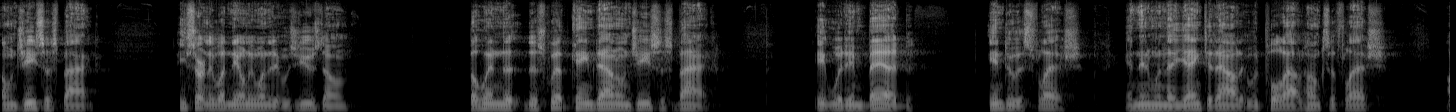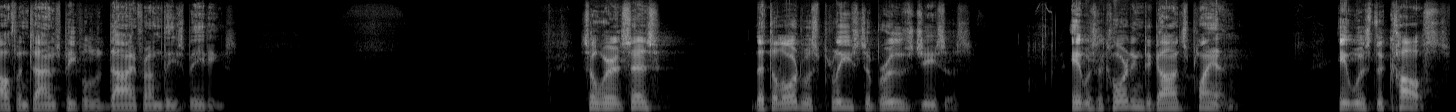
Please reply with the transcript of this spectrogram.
on Jesus' back, he certainly wasn't the only one that it was used on. But when the, this whip came down on Jesus' back, it would embed into his flesh. And then when they yanked it out, it would pull out hunks of flesh. Oftentimes, people would die from these beatings. So, where it says that the Lord was pleased to bruise Jesus, it was according to God's plan. It was the cost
